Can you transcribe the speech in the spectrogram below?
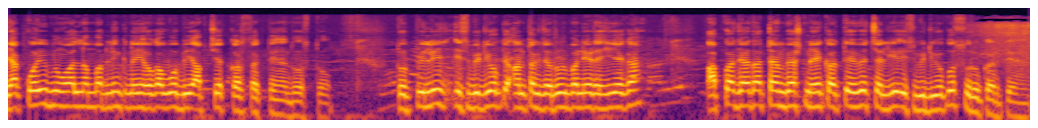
या कोई भी मोबाइल नंबर लिंक नहीं होगा, वो भी आप चेक कर सकते हैं दोस्तों। तो प्लीज़ इस वीडियो के अंत तक ज़रूर बने रहिएगा। आपका ज़्यादा टाइम वेस्ट नहीं करते हुए चलिए इस वीडियो को शुरू करते हैं।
